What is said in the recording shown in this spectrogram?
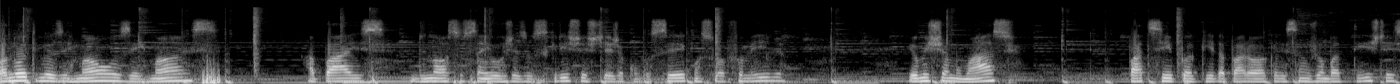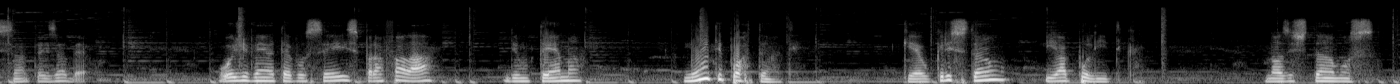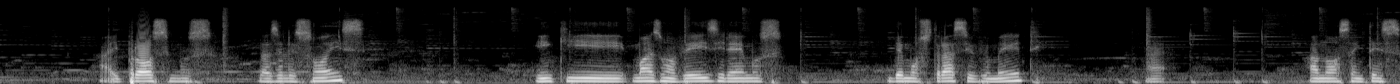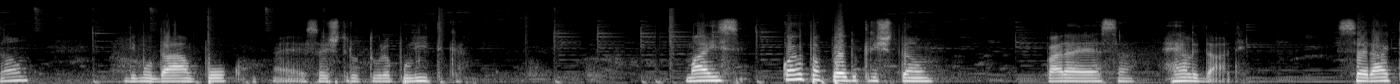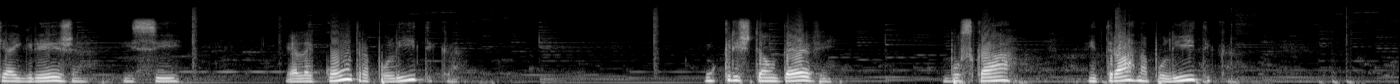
Boa noite, meus irmãos e irmãs. A paz de nosso Senhor Jesus Cristo esteja com você, com sua família. Eu me chamo Márcio, participo aqui da paróquia de São João Batista e Santa Isabel. Hoje venho até vocês para falar de um tema muito importante, que é o cristão e a política. Nós estamos aí próximos das eleições, em que mais uma vez iremos demonstrar civilmente né, a nossa intenção de mudar um pouco né, essa estrutura política. Mas qual é o papel do cristão para essa realidade? Será que a igreja em si ela é contra a política, o cristão deve buscar entrar na política,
